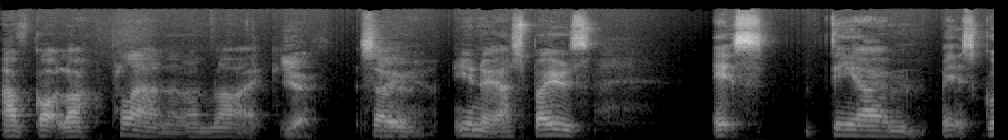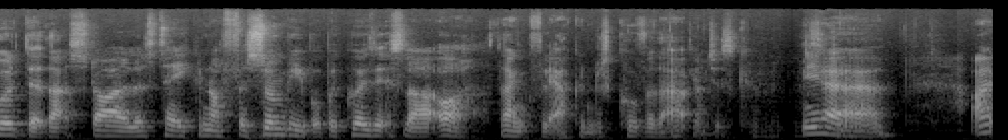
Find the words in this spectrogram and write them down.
I've got like a plan, and I'm like, Yeah. so Yeah. you know, I suppose it's the um, it's good that that style has taken off for some people because it's like, oh, thankfully I can just cover that. I just covered this. Yeah. I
